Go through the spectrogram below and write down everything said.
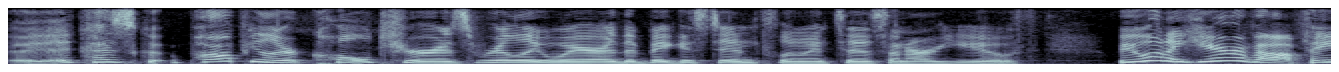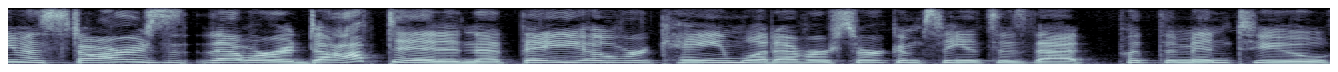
because popular culture is really where the biggest influence is on our youth. We want to hear about famous stars that were adopted and that they overcame whatever circumstances that put them into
